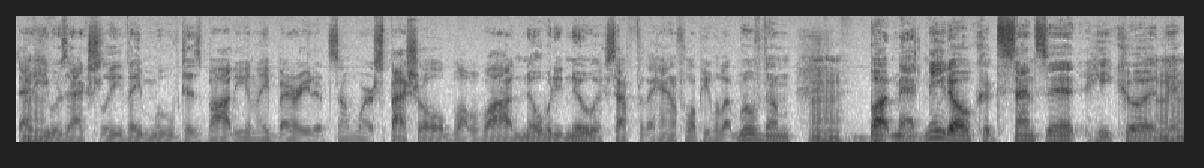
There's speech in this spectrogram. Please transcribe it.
that he mm-hmm. was actually they moved his body and they buried it somewhere special. Blah blah blah. Nobody knew except for the handful of people that moved him. Mm-hmm. But Magneto could sense it. He could, mm-hmm.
